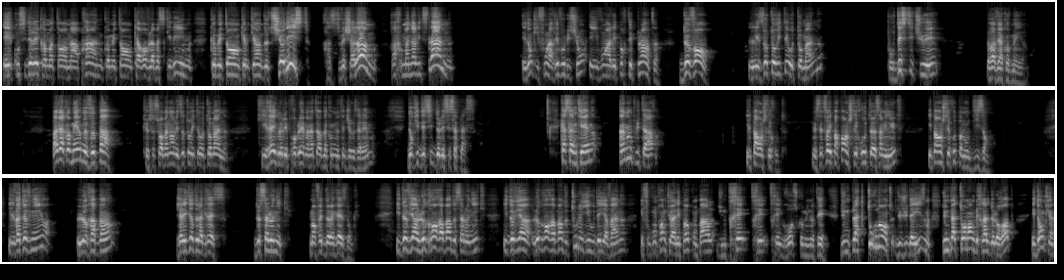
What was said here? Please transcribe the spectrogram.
est considéré comme étant un Maapran, comme étant Karov Lamaskilim, comme étant quelqu'un de sioniste, Shalom, Rahman al Et donc, ils font la révolution et ils vont aller porter plainte devant les autorités ottomanes pour destituer le Rav Yaakov Meir. Rav Yaakov Meir ne veut pas que ce soit maintenant les autorités ottomanes qui règlent les problèmes à l'intérieur de la communauté de Jérusalem. Donc il décide de laisser sa place. Qu'à tienne, un an plus tard, il part en Shlichut. Mais cette fois, il part pas en Shlichut 5 euh, minutes, il part en Shlichut pendant 10 ans. Il va devenir le rabbin, j'allais dire de la Grèce, de Salonique, mais en fait de la Grèce donc. Il devient le grand rabbin de Salonique il devient le grand rabbin de tous les Yéhoudés Yavan. Il faut comprendre qu'à l'époque, on parle d'une très, très, très grosse communauté, d'une plaque tournante du judaïsme, d'une plaque tournante de l'Europe. Et donc,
